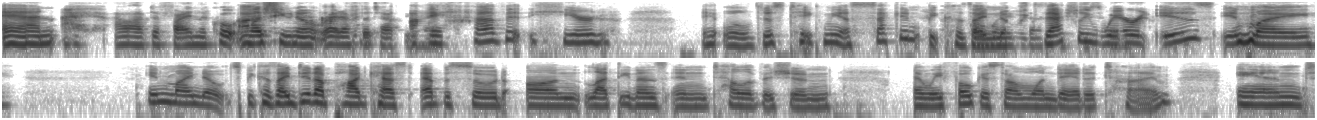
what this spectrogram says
And I, will have to find the quote unless I you know it right off the top. I have it here. It will just take me a second because oh, I know exactly, where it is in my in my notes because I did a podcast episode on Latinas in television and we focused on one day at a time and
